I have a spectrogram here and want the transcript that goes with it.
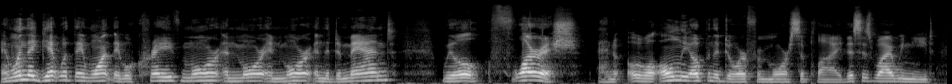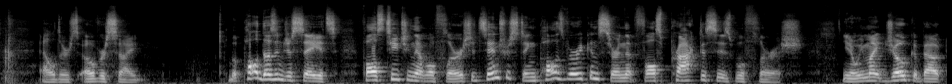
And when they get what they want, they will crave more and more and more, and the demand will flourish and will only open the door for more supply. This is why we need elders' oversight. But Paul doesn't just say it's false teaching that will flourish. It's interesting. Paul's very concerned that false practices will flourish. You know, we might joke about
